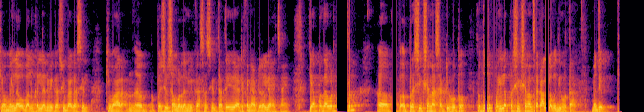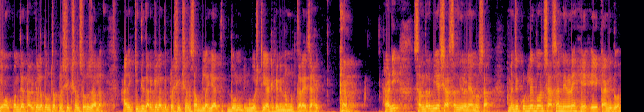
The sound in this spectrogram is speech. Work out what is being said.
किंवा महिला व बालकल्याण विकास विभाग असेल किंवा पशुसंवर्धन विकास असेल तर ते या ठिकाणी आपल्याला लिहायचं आहे. या पदावर प्रशिक्षणासाठी होतो. तर तो पहिला प्रशिक्षणाचा कालावधी होता. म्हणजे किंवा कोणत्या तारखेला तुमचं प्रशिक्षण सुरू झालं आणि किती तारखेला ते प्रशिक्षण संपलं या दोन गोष्टी या ठिकाणी नमूद करायच्या आहेत. आणि संदर्भीय शासन निर्णयानुसार म्हणजे कुठले दोन शासन निर्णय हे एक आणि दोन.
